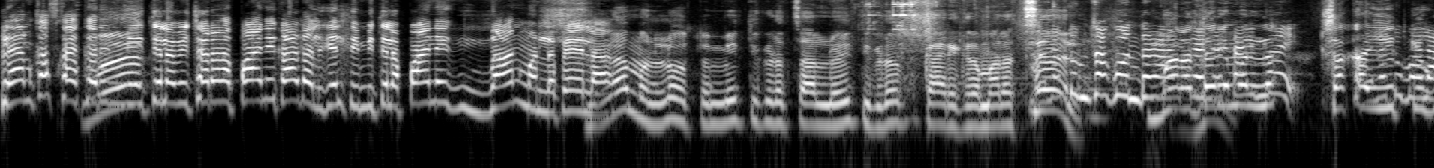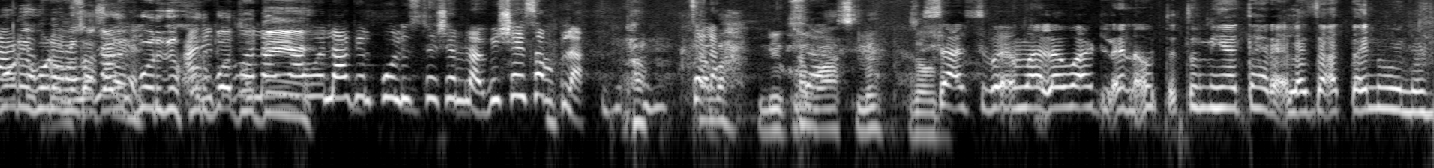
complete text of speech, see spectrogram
प्लॅन कस काय करेन? मी तिला विचारायला पाणी काढायला गेलते मी तिला पाणी आण म्हणलं प्यायला. तिला म्हणलो होतो मी तिकडं चाललोय तिकडं कार्यक्रमाला चल. तुमचा गोंधळ मला ऐकायला तरी time म्हणलं नाही. सकाळी मला इतकी तुम्हाला गोडी गोडी सकाळी. पोरगी आणि खुरपत तुम्हाला होती यावं लागेल पोलीस स्टेशनला. विषय संपला. चला. लेकरू वाचलं जाऊ दे. सासूबाई मला वाटलं नव्हतं तुम्ही या थराला जाता म्हणून.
